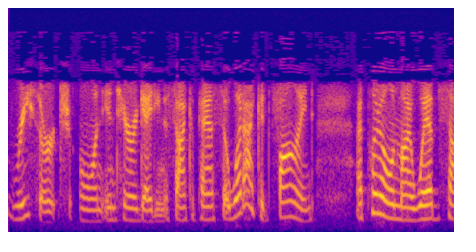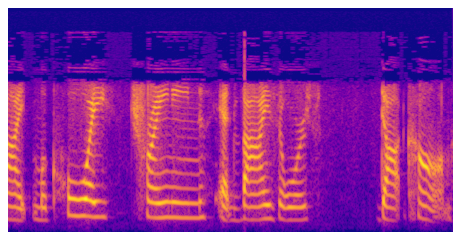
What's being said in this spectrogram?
research on interrogating a psychopath. So what I could find, I put on my website McCoy Training Advisors.com.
